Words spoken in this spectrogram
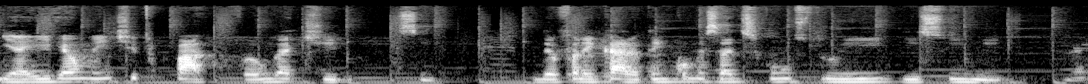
e aí realmente, pá, foi um gatilho, assim. Daí eu falei, cara, eu tenho que começar a desconstruir isso em mim, né?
